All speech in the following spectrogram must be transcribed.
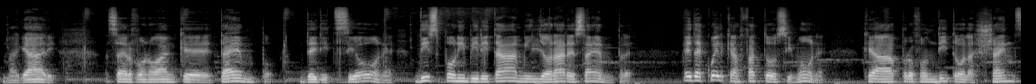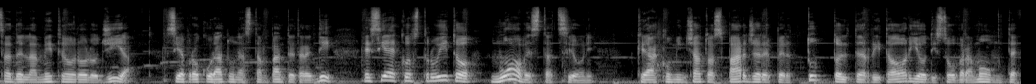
Magari servono anche tempo, dedizione, disponibilità a migliorare sempre. Ed è quel che ha fatto Simone, che ha approfondito la scienza della meteorologia, si è procurato una stampante 3D e si è costruito nuove stazioni, che ha cominciato a spargere per tutto il territorio di Sovramonte,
